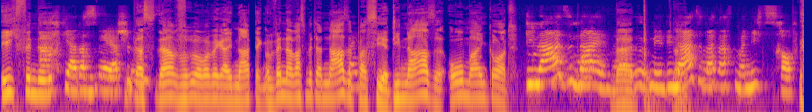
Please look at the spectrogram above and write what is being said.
Ich finde. Ach ja, das wäre ja schön. Das, darüber wollen wir gar nicht nachdenken. Und wenn da was mit der Nase nein. passiert, die Nase, oh mein Gott. Die Nase, nein. nein. Also, nee, die nein. Nase, da sagt man nichts drauf.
